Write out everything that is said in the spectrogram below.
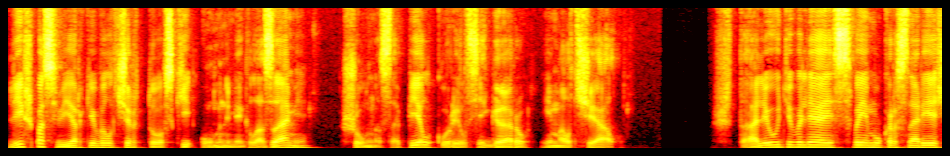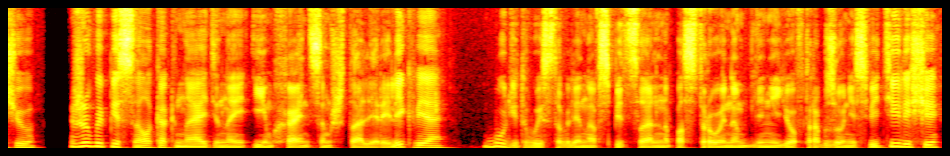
лишь посверкивал чертовски умными глазами, шумно сопел, курил сигару и молчал. Штали, удивляясь своему красноречию, живописал, как найденная им Хайнцем Штале реликвия будет выставлена в специально построенном для нее в Трабзоне святилище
